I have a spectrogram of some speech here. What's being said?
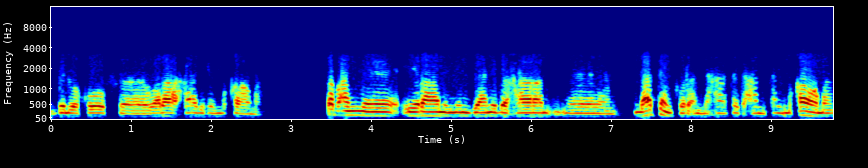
بالوقوف وراء هذه المقاومة. طبعا إيران من جانبها لا تنكر أنها تدعم المقاومة.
